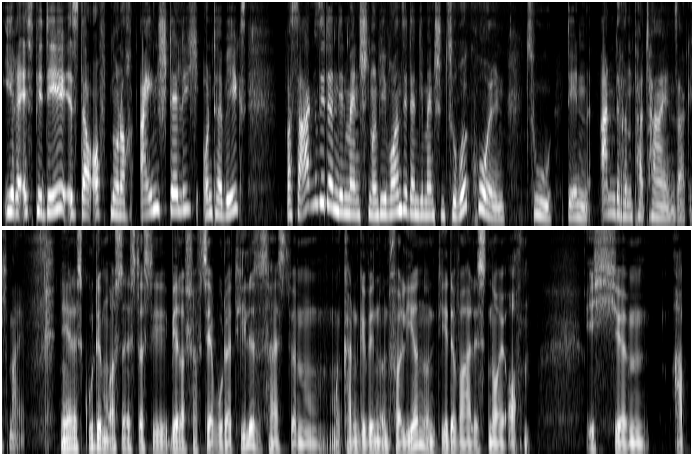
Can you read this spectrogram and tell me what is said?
Ihre SPD ist da oft nur noch einstellig unterwegs. Was sagen Sie denn den Menschen und wie wollen Sie denn die Menschen zurückholen zu den anderen Parteien, sag ich mal? Ja, das Gute im Osten ist, dass die Wählerschaft sehr volatil ist. Das heißt, man kann gewinnen und verlieren und jede Wahl ist neu offen. Ich ähm, ab,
